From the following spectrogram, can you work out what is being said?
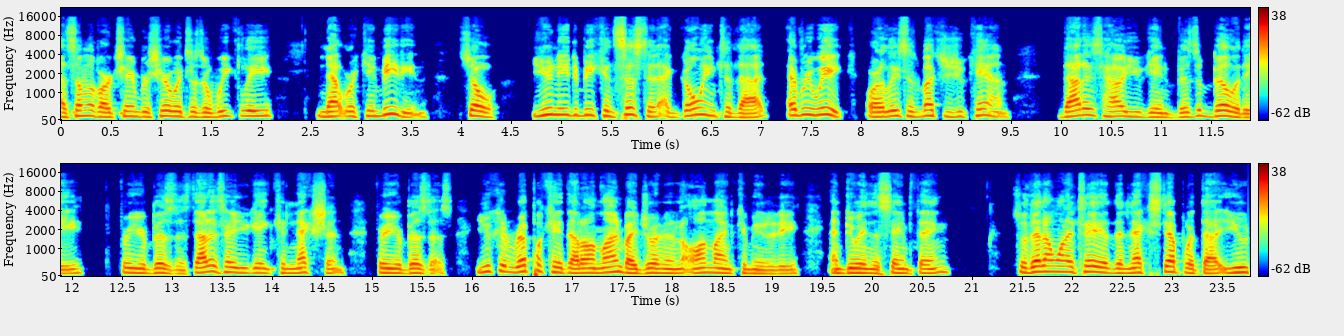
at some of our chambers here, which is a weekly networking meeting. So you need to be consistent at going to that every week, or at least as much as you can. That is how you gain visibility for your business. That is how you gain connection for your business. You can replicate that online by joining an online community and doing the same thing. So then I want to tell you the next step with that. You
